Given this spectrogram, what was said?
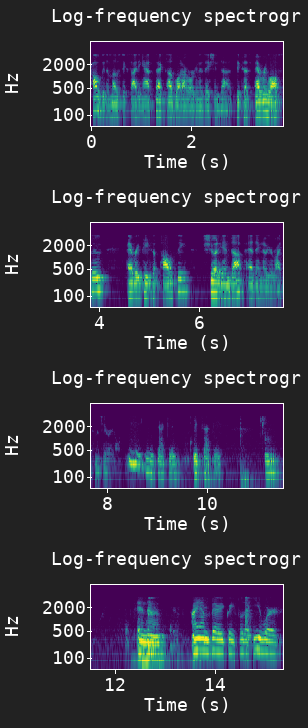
probably the most exciting aspect of what our organization does, because every lawsuit, every piece of policy should end up as a know your rights material. Mhm. Exactly, exactly. Um, and uh, I am very grateful that you were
